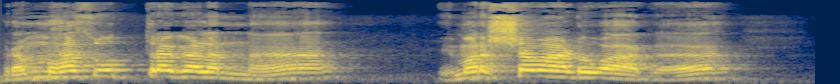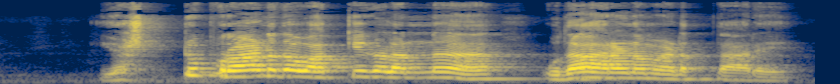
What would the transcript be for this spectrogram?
ಬ್ರಹ್ಮಸೂತ್ರಗಳನ್ನು ವಿಮರ್ಶೆ ಮಾಡುವಾಗ ಎಷ್ಟು ಪುರಾಣದ ವಾಕ್ಯಗಳನ್ನು ಉದಾಹರಣೆ ಮಾಡುತ್ತಾರೆ.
